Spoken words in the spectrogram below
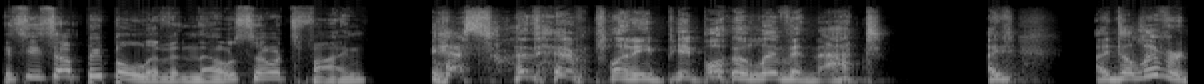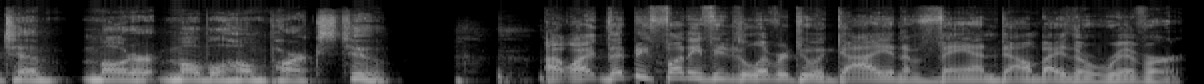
You see, some people live in those, so it's fine. Yes, there are plenty of people who live in that. I I deliver to motor mobile home parks too. That'd be funny if you delivered to a guy in a van down by the river.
